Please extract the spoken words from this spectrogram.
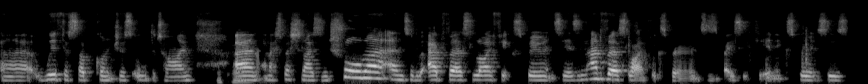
uh, with the subconscious all the time. Okay. Um, and I specialize in trauma and sort of adverse life experiences. And adverse life experiences basically in experiences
